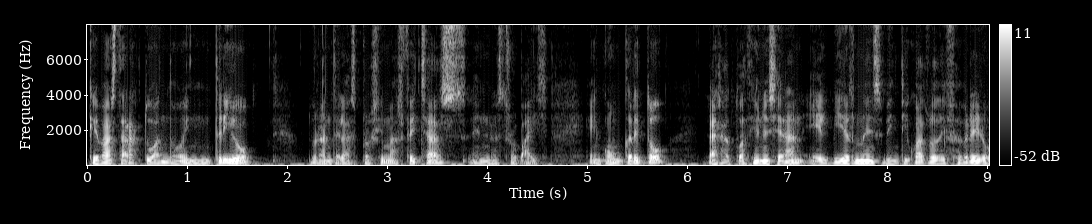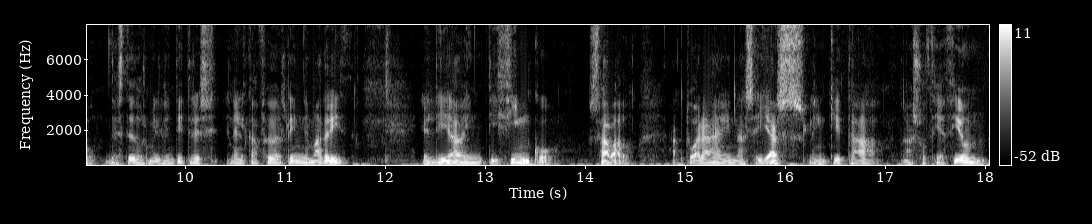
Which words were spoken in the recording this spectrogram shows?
que va a estar actuando en trío durante las próximas fechas en nuestro país. En concreto, las actuaciones serán el viernes 24 de febrero de este 2023 en el Café Berlín de Madrid. El día 25, sábado, actuará en Aseyas, la inquieta asociación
